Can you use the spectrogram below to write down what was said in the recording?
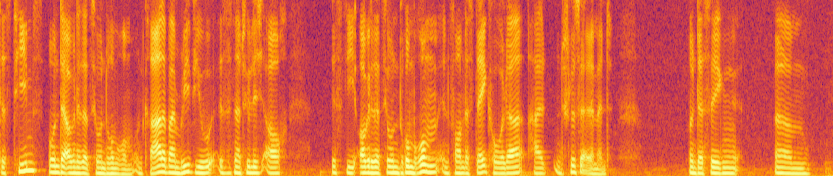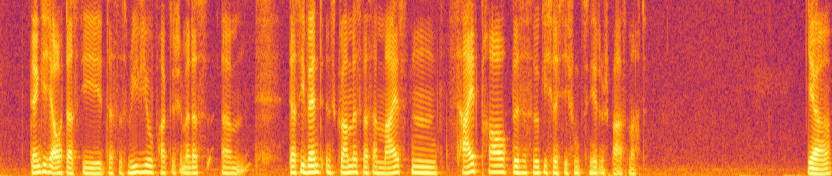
des Teams und der Organisation drumherum. Und gerade beim Review ist es natürlich auch, ist die Organisation drumherum in Form der Stakeholder halt ein Schlüsselelement. Und deswegen ähm, denke ich auch, dass, die, dass das Review praktisch immer das, ähm, das Event in Scrum ist, was am meisten Zeit braucht, bis es wirklich richtig funktioniert und Spaß macht. Ja.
